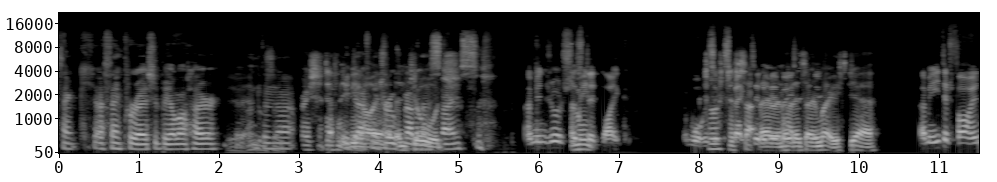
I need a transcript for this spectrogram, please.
think I think Perez should be a lot higher Yeah, than 100%. that. he should He definitely be definitely higher. drove And better George, than Sainz. I mean, George I just mean, did like what was George expected. just sat there and had his own race. Yeah, I mean, he did fine,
